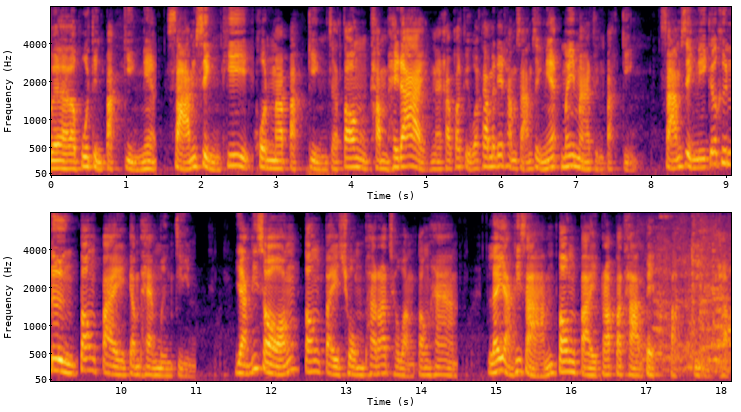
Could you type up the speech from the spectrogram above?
เวลาเราพูดถึงปักกิ่งเนี่ยสามสิ่งที่คนมาปักกิ่งจะต้องทำให้ได้นะครับก็ถือว่าถ้าไม่ได้ทำสามสิ่งนี้ไม่มาถึงปักกิ่งสามสิ่งนี้ก็คือ 1. ต้องไปกำแพงเมืองจีน อย่างที่ 2 ต้องไปชมพระราชวังต้องห้ามและอย่างที่ 3 ต้องไปรับประทานเป็ดปักกิ่งครับ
